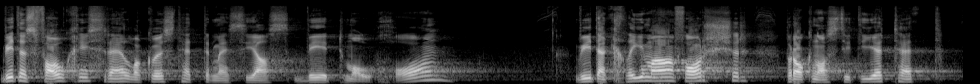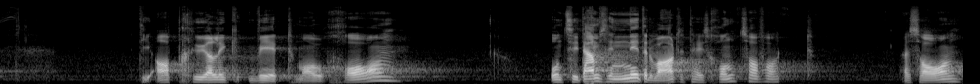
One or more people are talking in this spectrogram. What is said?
Wie das Volk Israel, das gewusst hat, der Messias wird mal kommen, wie der Klimaforscher prognostiziert hat, die Abkühlung wird mal kommen und in dem Sinne nicht erwartet es kommt sofort. So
